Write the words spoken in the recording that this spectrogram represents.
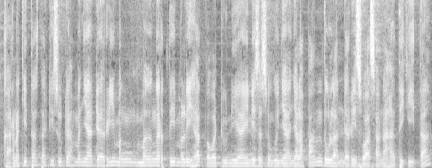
Karena kita tadi sudah menyadari, mengerti, melihat bahwa dunia ini sesungguhnya hanyalah pantulan dari suasana hati kita.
